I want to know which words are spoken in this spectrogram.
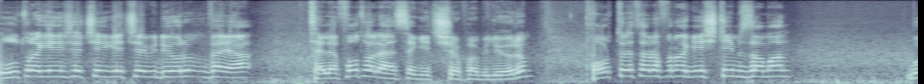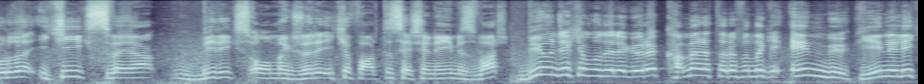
ultra geniş açıya geçebiliyorum veya telefoto lense geçiş yapabiliyorum. Portre tarafına geçtiğim zaman Burada 2x veya 1x olmak üzere iki farklı seçeneğimiz var. Bir önceki modele göre kamera tarafındaki en büyük yenilik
